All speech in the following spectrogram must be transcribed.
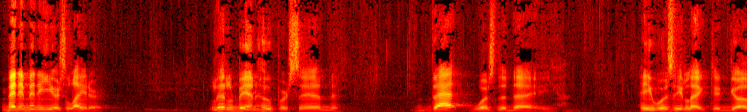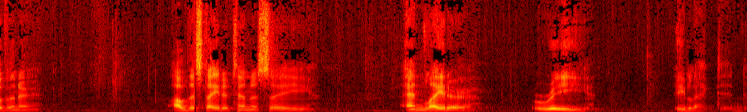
Many, many years later, little Ben Hooper said, That was the day he was elected governor of the state of Tennessee and later re elected.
